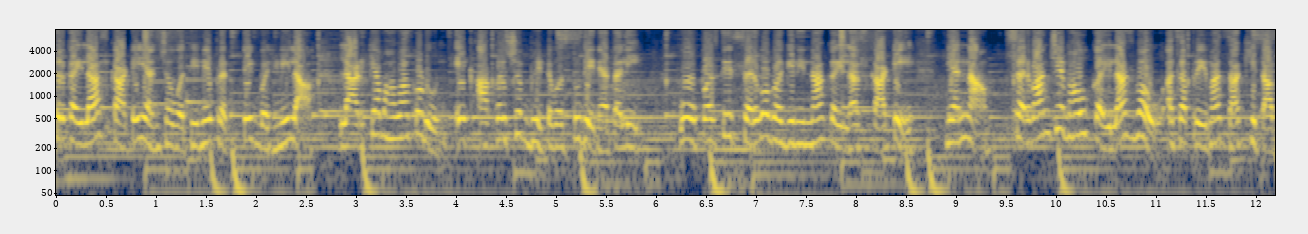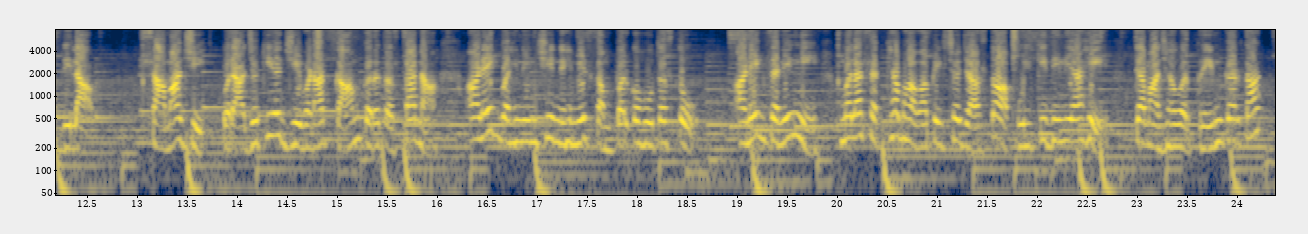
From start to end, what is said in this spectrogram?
तर कैलास काटे यांच्या वतीने प्रत्येक बहिणीला लाडक्या भावाकडून एक आकर्षक भेटवस्तू देण्यात आली. व उपस्थित सर्व भगिनींना कैलास काटे यांना सर्वांचे भाऊ कैलास भाऊ असा प्रेमाचा खिताब दिला. सामाजिक व राजकीय जीवनात काम करत असताना अनेक बहिणींशी नेहमीच संपर्क होत असतो. अनेक जणींनी मला सख्या भावापेक्षा जास्त आपुलकी दिली आहे. त्या माझ्यावर प्रेम करतात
